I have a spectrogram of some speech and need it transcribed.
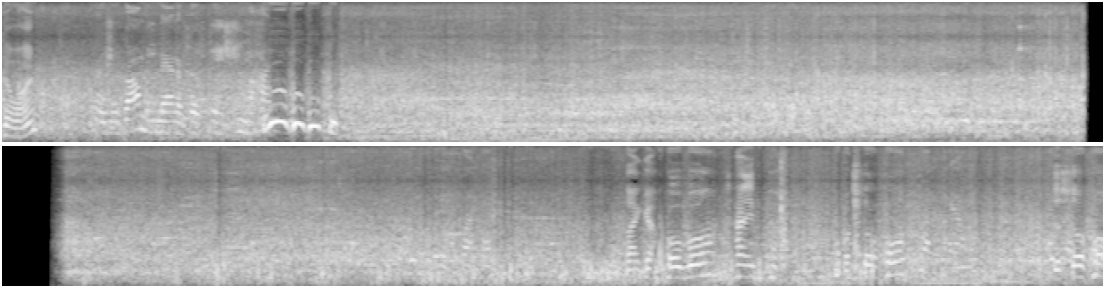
Go on. There's a zombie manifestation behind you. Like a hobo type of Soho? The Soho?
